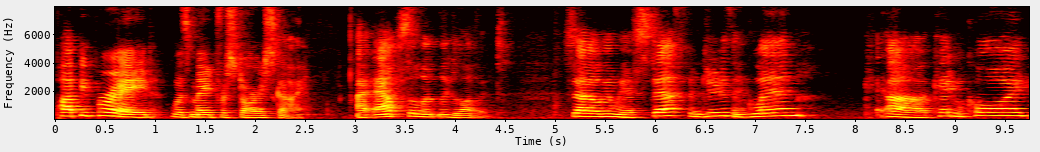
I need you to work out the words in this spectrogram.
Poppy Parade was made for Starry Sky. I absolutely love it. So again, we have Steph and Judith and Gwen, uh, Kay McCoy,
